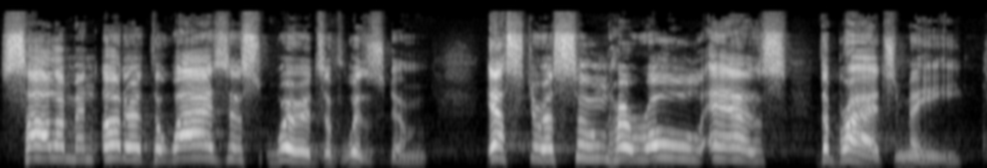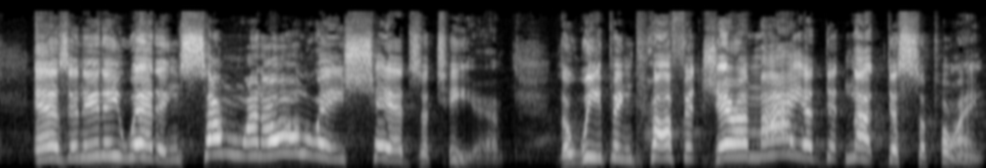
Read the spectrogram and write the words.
Solomon uttered the wisest words of wisdom. Esther assumed her role as the bridesmaid. As in any wedding, someone always sheds a tear. The weeping prophet Jeremiah did not disappoint,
